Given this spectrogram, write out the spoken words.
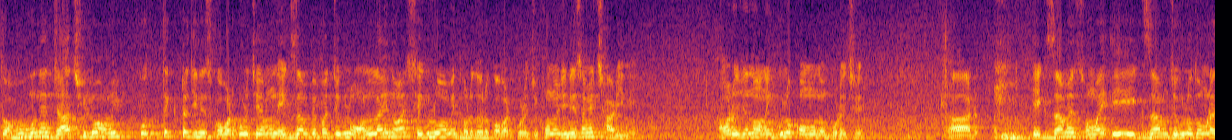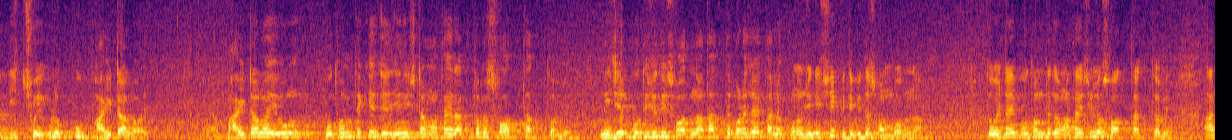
তপবনে যা ছিল আমি প্রত্যেকটা জিনিস কভার করেছি। এমন এক্সাম পেপার যেগুলো অনলাইন হয় সেগুলো আমি ধরে ধরে কভার করেছি। কোনো জিনিস আমি ছাড়িনি। আমার ওই জন্য অনেকগুলো কমনও পড়েছে। আর এক্সামের সময় এই এক্সাম যেগুলো তোমরা দিচ্ছ, এগুলো খুব ভাইটাল হয়। ভাইটাল হয় এবং প্রথম থেকে যে জিনিসটা মাথায় রাখতে হবে, সৎ থাকতে হবে। নিজের প্রতি যদি সৎ না থাকতে পারা যায়, তাহলে কোনো জিনিসই পৃথিবীতে সম্ভব না। তো এটাই প্রথম থেকে মাথায় ছিল, সৎ থাকতে হবে। আর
